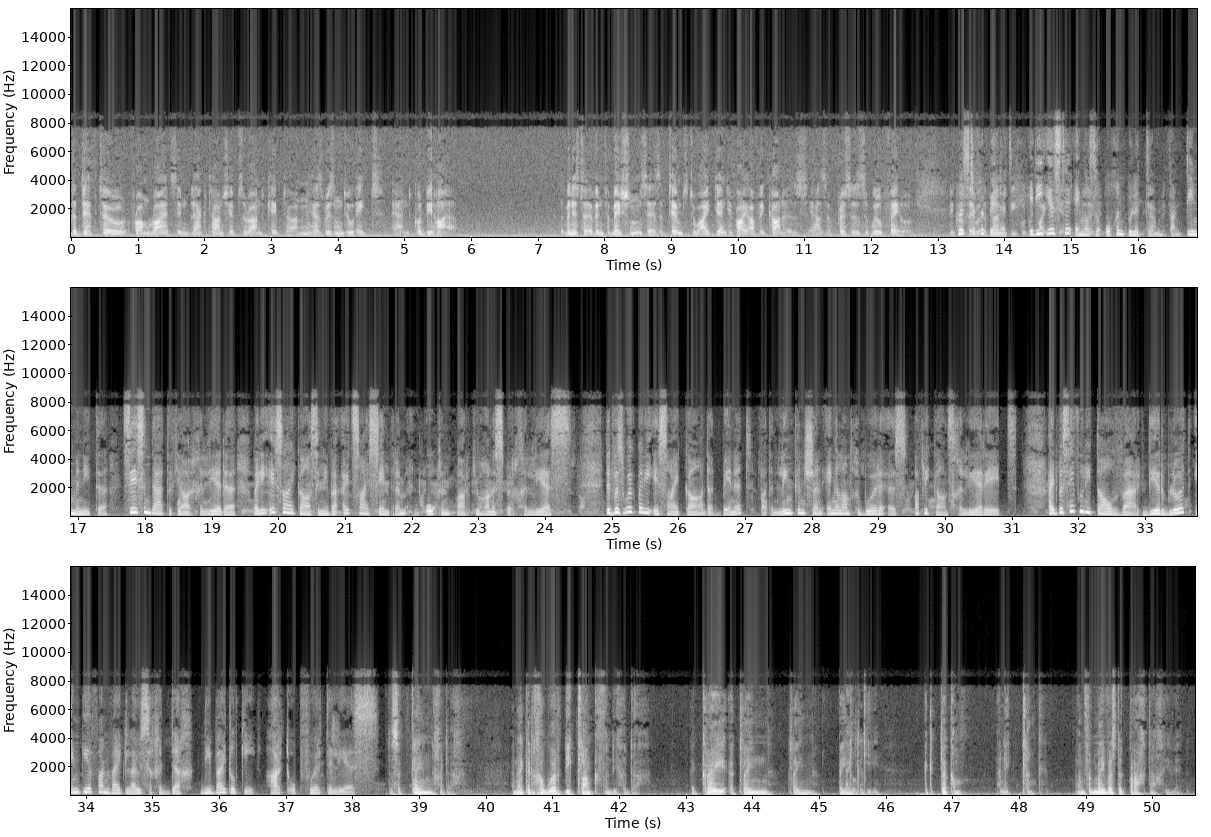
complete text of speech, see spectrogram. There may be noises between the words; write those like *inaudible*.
The death toll from riots in black townships around Cape Town has risen to eight and could be higher. The Minister of Information says attempts to identify Afrikaners as oppressors will fail. Christopher Bennett het die eerste Engelse oggendbulletin van 10 minute 36 jaar gelede by die SAIK se nuwe uitsaai sentrum in Auckland Park, Johannesburg gelees. Dit was ook by die SAIK dat Bennett, wat in Lincolnshire in Engeland gebore is, Afrikaans geleer het. Hy het besef hoe die taal werk deur bloot NP van Wyk Lou se gedig Die buiteltjie hardop voor te lees. Dis 'n klein gedig. En ek het gehoor die klank van die gedig. Ek kry 'n klein klein byteltjie. Ek tik hom en ek klink. En vir my was dit pragtig, jy weet.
